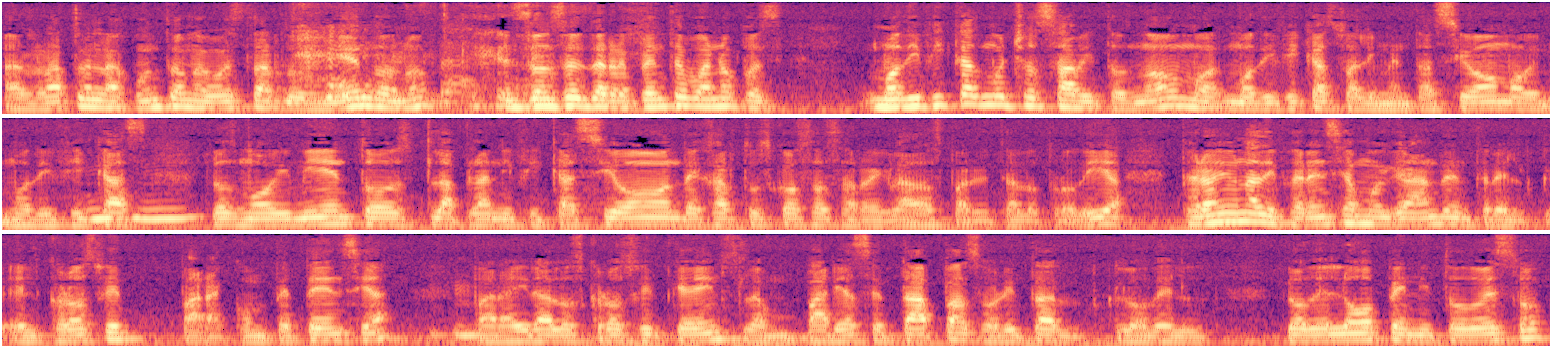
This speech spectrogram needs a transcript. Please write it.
al rato en la junta me voy a estar durmiendo, ¿no? Entonces de repente, bueno, pues modificas muchos hábitos, ¿no? modificas tu alimentación, modificas los movimientos, la planificación, dejar tus cosas arregladas para irte al otro día. Pero hay una diferencia muy grande entre el, CrossFit para competencia, para ir a los CrossFit Games, varias etapas, ahorita lo del, lo del Open y todo eso,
